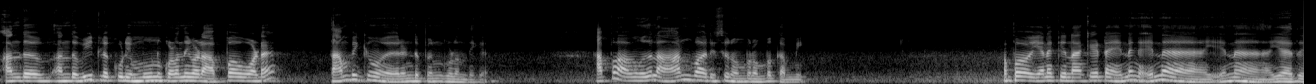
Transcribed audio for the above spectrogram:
அந்த அந்த வீட்டில் கூடிய மூணு குழந்தைங்களோட அப்பாவோட தம்பிக்கும் ரெண்டு பெண் குழந்தைங்க. அப்போ அவங்க இதில் ஆண் வாரிசு ரொம்ப ரொம்ப கம்மி. அப்போ எனக்கு நான் கேட்டேன் என்னங்க என்ன என்ன ஐயா இது?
